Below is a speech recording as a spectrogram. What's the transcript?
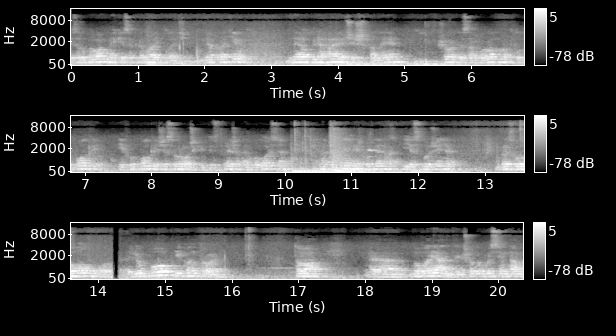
і з рукавами, які закривають плечі. Для братів не облягаючі штани, шорти заборонено, футболки, і футболки чи сорочки, підстрижене волосся на постійних годинах і служіннях без головного убору. Любов і контроль. То ну, варіанти, якщо, допустимо, там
